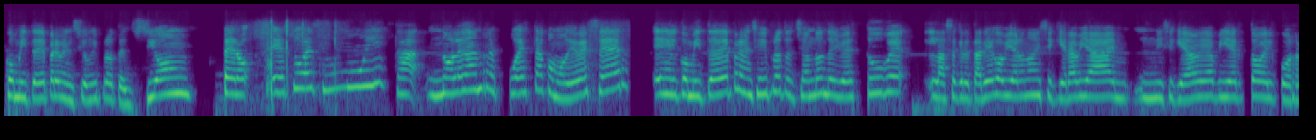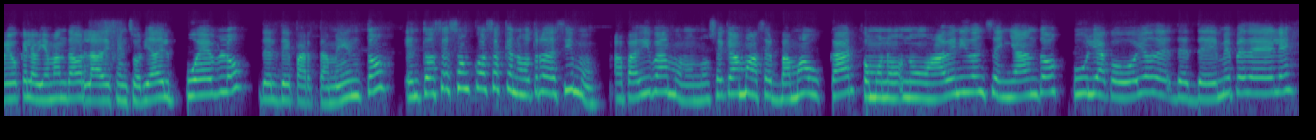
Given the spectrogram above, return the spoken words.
comité de prevención y protección, pero eso es muy, no le dan respuesta como debe ser en el Comité de Prevención y Protección donde yo estuve, la Secretaría de Gobierno ni siquiera había ni siquiera había abierto el correo que le había mandado la Defensoría del Pueblo del departamento. Entonces son cosas que nosotros decimos, apague y vámonos, no sé qué vamos a hacer, vamos a buscar, como nos ha venido enseñando Julia Cogollo desde MPDL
